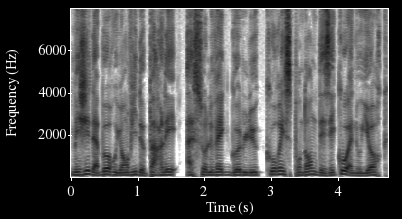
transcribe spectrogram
mais j'ai d'abord eu envie de parler à Solveig Goldluck, correspondante des Échos à New York,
